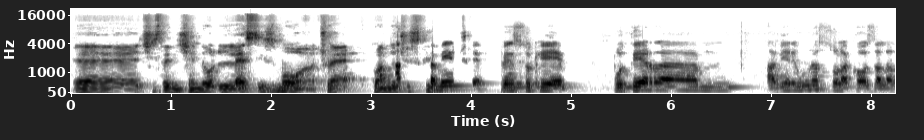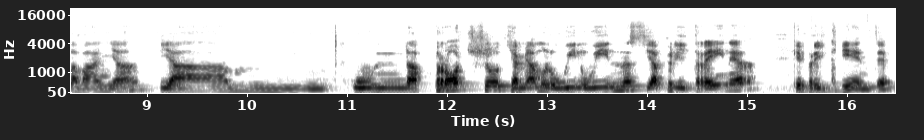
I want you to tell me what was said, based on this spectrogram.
eh, ci stai dicendo less is more, cioè quando c'è scritto... penso che poter um, avere una sola cosa alla lavagna sia um, un approccio, chiamiamolo win-win, sia per il trainer che per il cliente.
